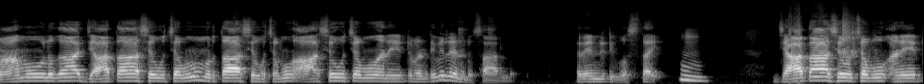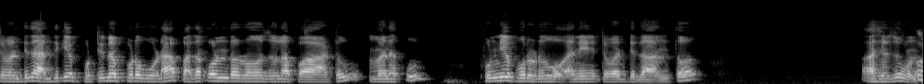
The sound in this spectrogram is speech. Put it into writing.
మామూలుగా జాతా శౌచము మృతా శౌచము ఆ శౌచము అనేటువంటివి రెండు సార్లు రెండిటికి వస్తాయి. జాతా శౌచము అనేటువంటిది అందుకే పుట్టినప్పుడు కూడా పదకొండు రోజుల పాటు మనకు పుణ్యపురుడు అనేటువంటి దాంతో ఆ శౌచం ఉంటుంది.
